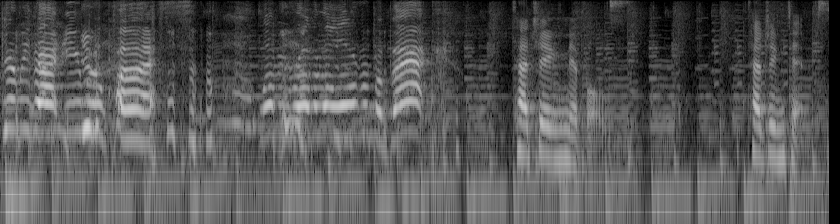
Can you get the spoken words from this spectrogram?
Give me that emu puss. Let me rub it all over my back. Touching nipples. Touching tips.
